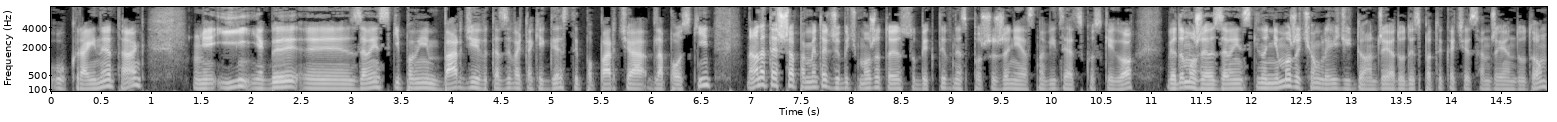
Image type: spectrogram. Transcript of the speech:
Ukrainę, tak? I jakby e, Załęski powinien bardziej wykazywać takie gesty poparcia dla Polski, no ale też trzeba pamiętać, że być może to jest subiektywne spostrzeżenie Jasnowidza Jackowskiego. Wiadomo, że Załęski no nie może ciągle jeździć do Andrzeja Dudy, spotykać się z Andrzejem Dudą,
